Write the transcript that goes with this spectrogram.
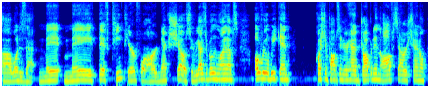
Uh, what is that? May May 15th here for our next show. So if you guys are building lineups over the weekend, question pops in your head, drop it in the office hours channel.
